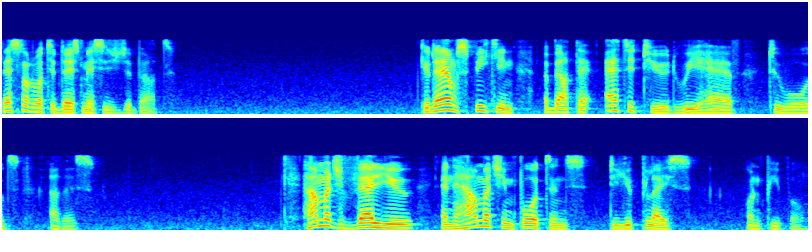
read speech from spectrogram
That's not what today's message is about. Today I'm speaking about the attitude we have towards others. How much value and how much importance do you place on people?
